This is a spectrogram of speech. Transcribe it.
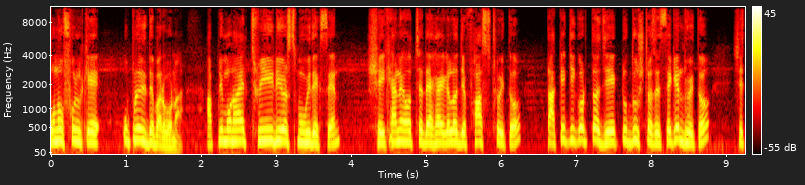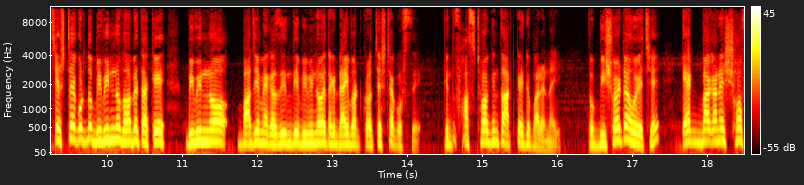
কোনো ফুলকে উপরে দিতে পারব না। আপনি মনে হয় থ্রি ইডিয়টস মুভি দেখছেন, সেইখানে হচ্ছে দেখা গেল যে ফার্স্ট হইতো, তাকে কি করতো যে একটু দুষ্ট আছে সেকেন্ড হইতো সে চেষ্টা করতো বিভিন্নভাবে তাকে বিভিন্ন বাজে ম্যাগাজিন দিয়ে বিভিন্নভাবে তাকে ডাইভার্ট করার চেষ্টা করছে। কিন্তু ফার্স্ট হওয়া কিন্তু আটকাইতে পারে নাই। তো বিষয়টা হয়েছে, এক বাগানে সব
